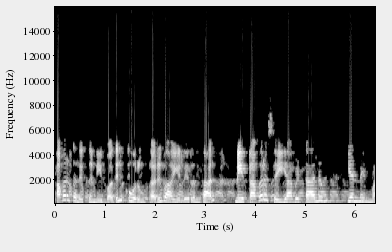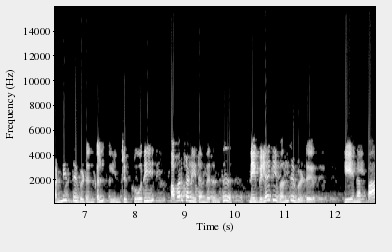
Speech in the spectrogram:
அவர்களுக்கு நீ பதில் கூறும் தருவாயில் இருந்தால் நீ தவறு செய்யாவிட்டாலும் என்னை மன்னித்து விடுங்கள் என்று கூறி அவர்களிடமிருந்து நீ விலகி வந்து விடு ஏனப்பா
